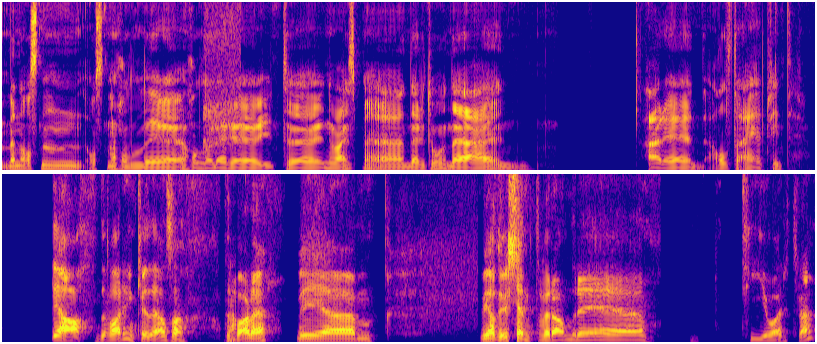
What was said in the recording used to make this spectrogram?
men åssen holder, holder, dere ut underveis med dere to? Det er, er det, Alt er helt fint? Ja, det var egentlig det, altså. Det ja. var det. Vi, um, vi hadde jo kjent hverandre i eh, ti år, tror jeg,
